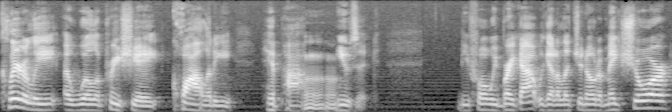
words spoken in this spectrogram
clearly uh, will appreciate quality hip hop music before we break out, we got to let you know to make sure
